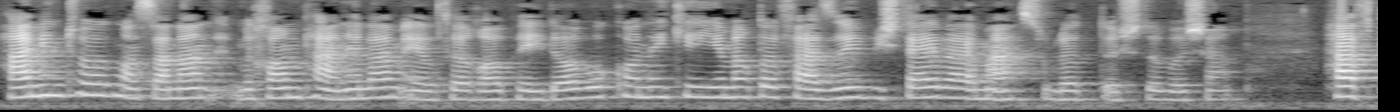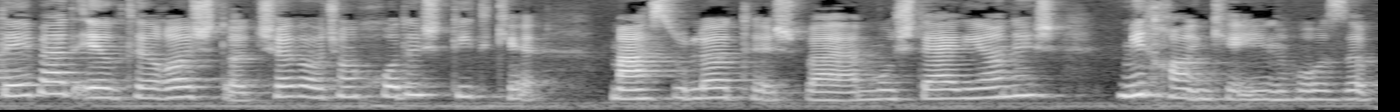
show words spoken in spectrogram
همینطور مثلا می‌خوام پنلم ارتقا پیدا بکنه که یه مقدار فضای بیشتری بر محصولات داشته باشم. هفته بعد ارتقاش داد. چرا؟ چون خودش دید که محصولاتش و مشتریانش می‌خوان که این حوزه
